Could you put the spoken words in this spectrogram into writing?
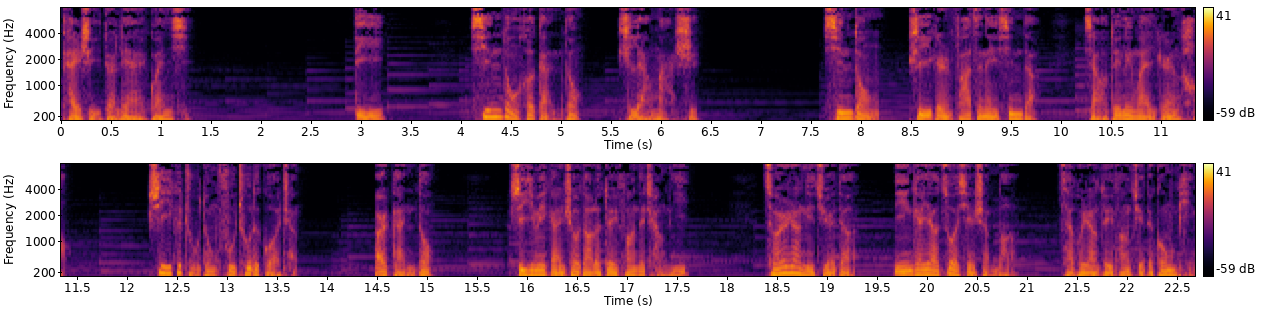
开始一段恋爱关系。第一，心动和感动是两码事。心动是一个人发自内心的想要对另外一个人好，是一个主动付出的过程。而感动，是因为感受到了对方的诚意，从而让你觉得你应该要做些什么，才会让对方觉得公平，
